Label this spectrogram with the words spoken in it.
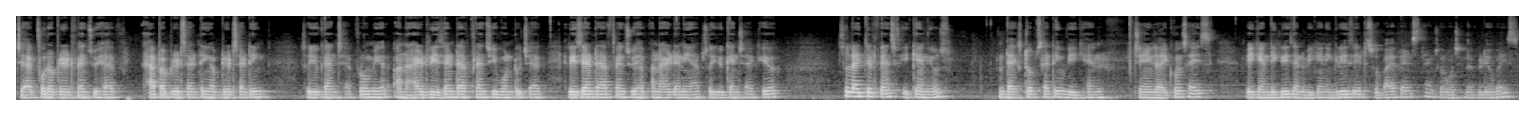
Check for update. Once you have app update setting update setting so you can check from here. Unhide recent app friends you want to check. Recent app friends you have unhide any app so you can check here. So like that friends we can use. Desktop setting we can change icon size. We can decrease and we can increase it. So bye friends. Thanks for watching the video guys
